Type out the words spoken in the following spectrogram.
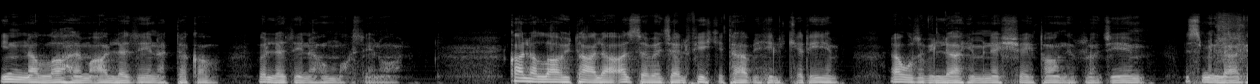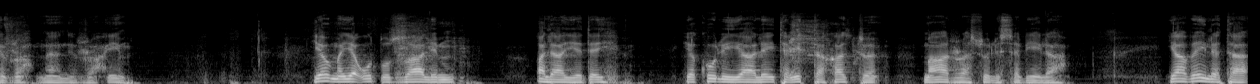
İnnallâhe ma'allezîne ettekav vellezîne hum muhsinûn. قال الله تعالى عز وجل في كتابه الكريم أعوذ بالله من الشيطان الرجيم بسم الله الرحمن الرحيم يوم يعود الظالم على يديه يقول يا ليتني اتخذت مع الرسول سبيلا يا ويلتى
